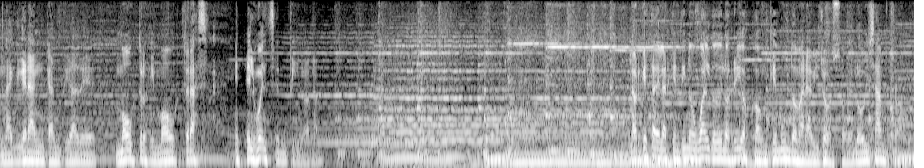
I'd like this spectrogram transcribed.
una gran cantidad de monstruos y monstras en el buen sentido, ¿no? La orquesta del argentino Waldo de los Ríos con Qué Mundo Maravilloso de Louis Armstrong.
